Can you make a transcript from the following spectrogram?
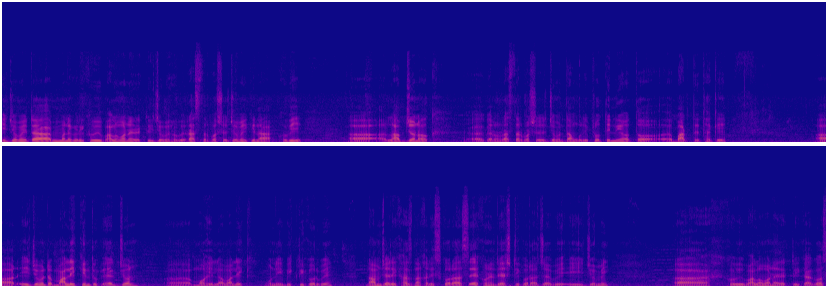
এই জমিটা আমি মনে করি খুবই ভালো মানের একটি জমি হবে। রাস্তার পাশে জমি কিনা খুবই লাভজনক কারণ রাস্তার পাশে জমির দামগুলি প্রতিনিয়ত বাড়তে থাকে। আর এই জমিটার মালিক কিন্তু একজন মহিলা মালিক, উনি বিক্রি করবে। নামজারি খাজনা খারিজ করা আছে, এখন রেজিস্ট্রি করা যাবে এই জমি। খুবই ভালো মানের একটি কাগজ।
